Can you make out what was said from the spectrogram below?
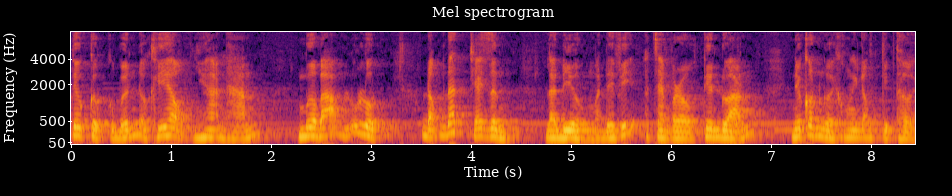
tiêu cực của biến đổi khí hậu như hạn hán, mưa bão, lũ lụt, động đất, cháy rừng là điều mà David Attenborough tiên đoán nếu con người không hành động kịp thời.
